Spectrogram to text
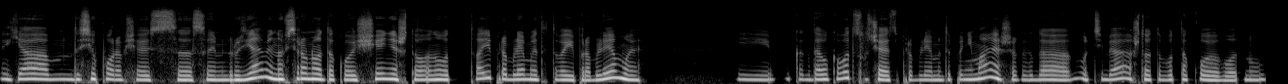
я до сих пор общаюсь со своими друзьями, но все равно такое ощущение, что ну вот твои проблемы это твои проблемы. И когда у кого-то случаются проблемы, ты понимаешь, а когда у тебя что-то вот такое вот, ну,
